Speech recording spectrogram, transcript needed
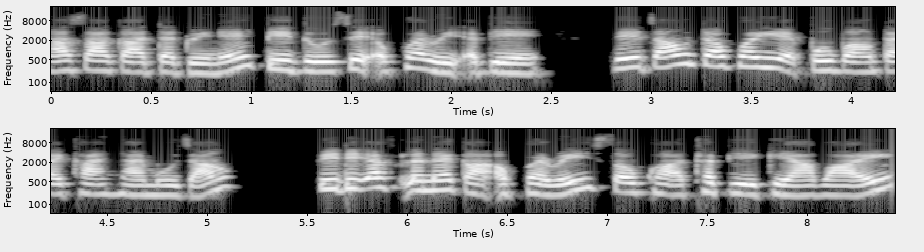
နာဆာကတပ်တွေနဲ့ပြည်သူစစ်အဖွဲ့တွေအပြင်လေကြောင်းတပ်ဖွဲ့ရဲ့ပူးပေါင်းတိုက်ခိုက်နိုင်မှုကြောင့် PDF လက်နက်ကအဖွဲ့တွေစုခွာထွက်ပြေးခဲ့ရပါတယ်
